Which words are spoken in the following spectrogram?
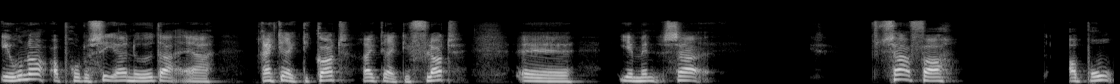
evner at producere noget, der er rigtig, rigtig godt, rigtig, rigtig flot, øh, jamen så sørg for at bruge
